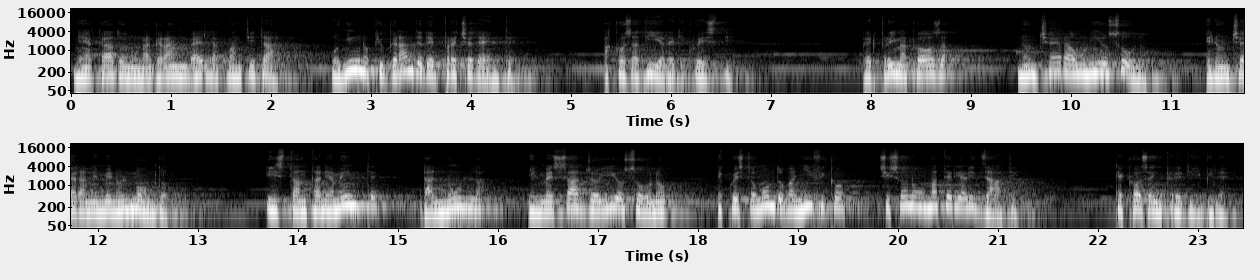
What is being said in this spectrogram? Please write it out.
Ne accadono una gran bella quantità, ognuno più grande del precedente. A cosa dire di questi? Per prima cosa, non c'era un io sono e non c'era nemmeno il mondo. Istantaneamente, dal nulla, il messaggio io sono e questo mondo magnifico si sono materializzati. Che cosa incredibile!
